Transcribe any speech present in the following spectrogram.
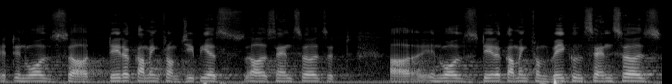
It involves uh, data coming from GPS uh, sensors. It uh, involves data coming from vehicle sensors,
